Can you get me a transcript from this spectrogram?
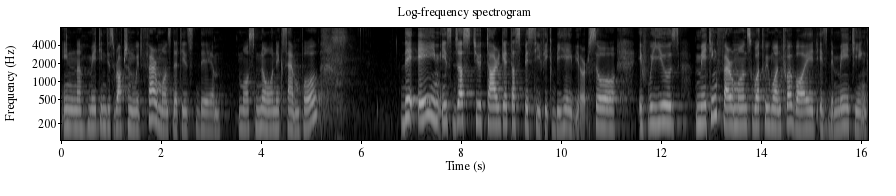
in mating disruption with pheromones, that is the most known example, the aim is just to target a specific behavior. So if we use mating pheromones, what we want to avoid is the mating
